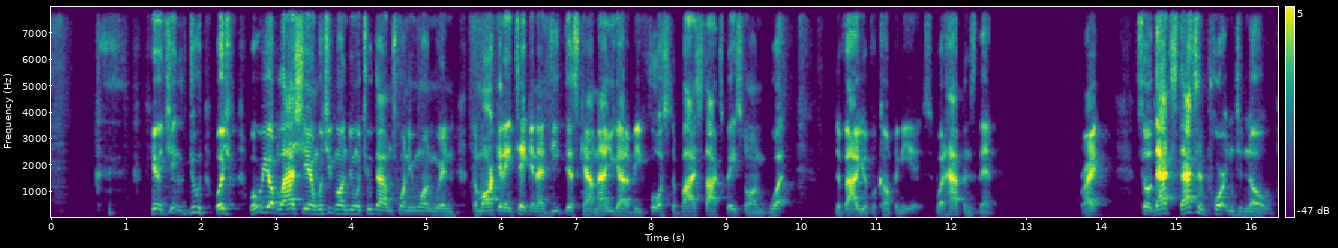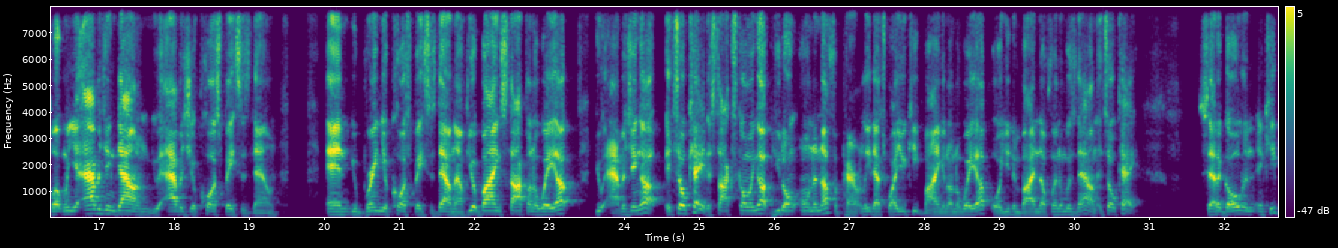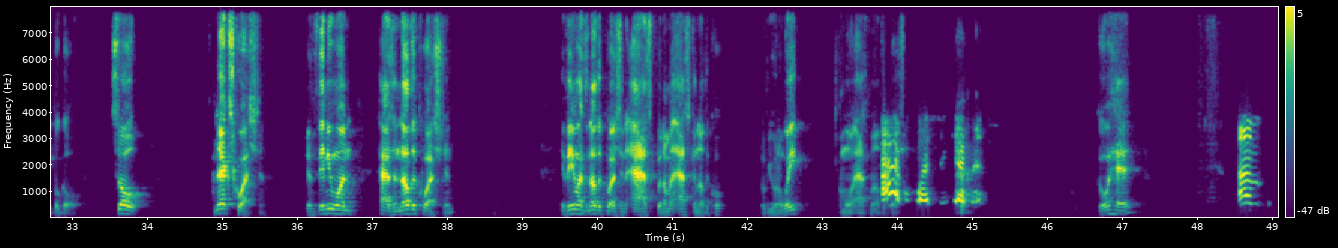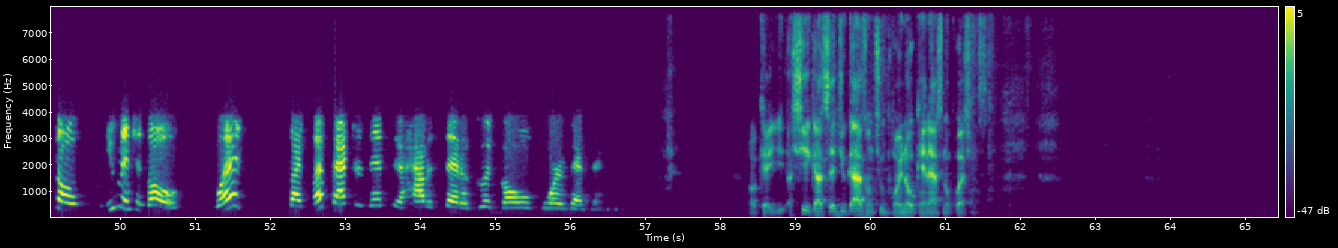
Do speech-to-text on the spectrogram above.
you're a genius. Do what, what were you up last year and what you going to do in 2021 when the market ain't taking that deep discount? Now you got to be forced to buy stocks based on what the value of a company is. What happens then? Right? So that's that's important to know. But when you're averaging down, you average your cost basis down and you bring your cost basis down. Now, if you're buying stock on the way up, you're averaging up. It's okay. The stock's going up. You don't own enough, apparently. That's why you keep buying it on the way up, or you didn't buy enough when it was down. It's okay. Set a goal and, and keep a goal. So, next question. If anyone has another question, if anyone has another question, ask, but I'm going to ask another question. If you want to wait, I'm going to ask my other I question. have a question, Kevin. Go ahead. Um, so you mentioned goals. What, like, what factors into how to set a good goal for investing? Okay, Ashik, uh, I said you guys on 2.0 can't ask no questions.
